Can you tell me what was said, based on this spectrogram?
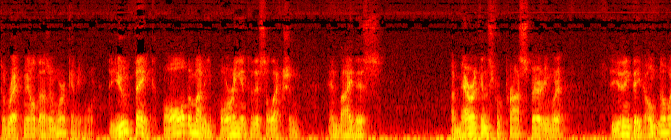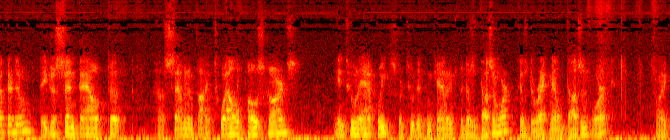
direct mail doesn't work anymore. Do you think all the money pouring into this election and by this Americans for Prosperity, do you think they don't know what they're doing? They just sent out uh, uh, seven and five, 12 postcards in two and a half weeks for two different candidates because it doesn't work, because direct mail doesn't work. Like,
